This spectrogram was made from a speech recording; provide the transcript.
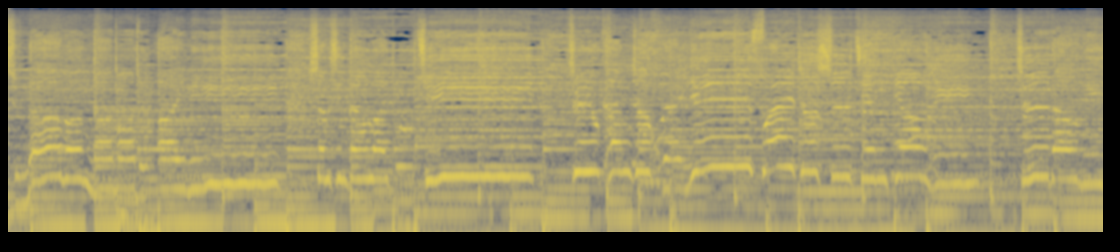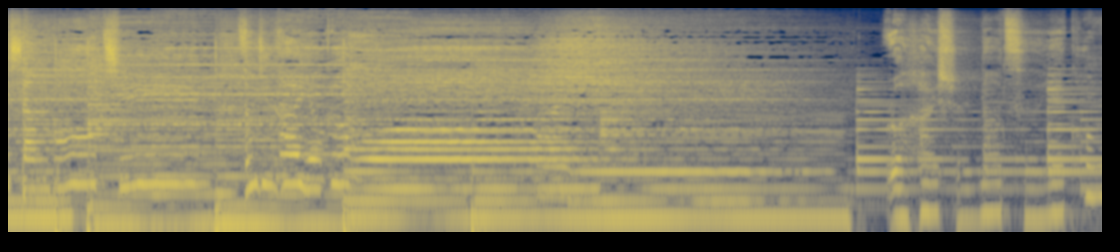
是那么那么的爱你，伤心都来不及，只有看着回忆随着时间凋零，直到你想不起，曾经还有个我。若还是那次夜空，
